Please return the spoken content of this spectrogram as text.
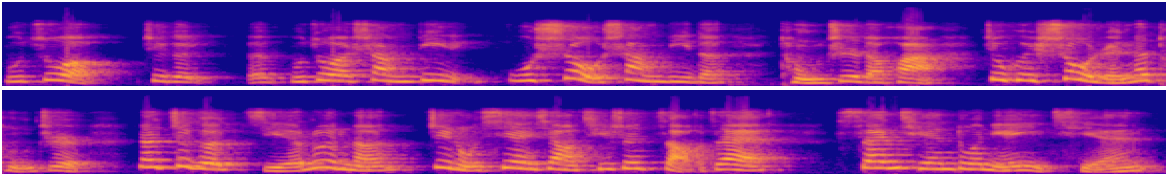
不做这个，呃，不做上帝，不受上帝的统治的话，就会受人的统治。那这个结论呢？这种现象其实早在三千多年以前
